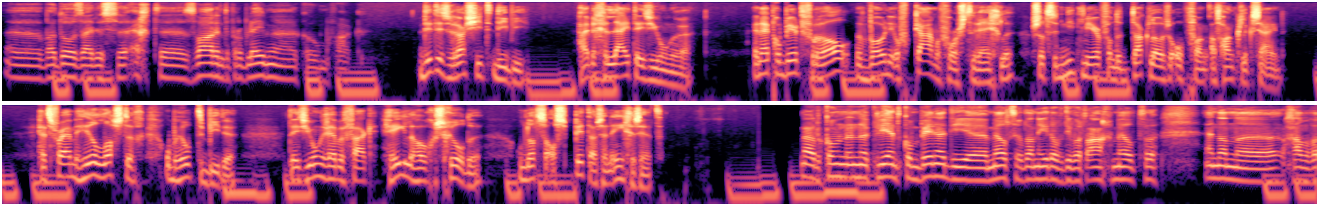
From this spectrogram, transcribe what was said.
Eh, waardoor zij dus eh, echt eh, zwaar in de problemen komen vaak. Dit is Rashid Dibi. Hij begeleidt deze jongeren. En hij probeert vooral een woning of kamer voor ze te regelen, zodat ze niet meer van de dakloze opvang afhankelijk zijn. Het is voor hem heel lastig om hulp te bieden. Deze jongeren hebben vaak hele hoge schulden, omdat ze als spitta zijn ingezet. Nou, een eh, cliënt komt binnen, die eh, meldt zich dan hier of die wordt aangemeld. eh, en dan gaan we,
